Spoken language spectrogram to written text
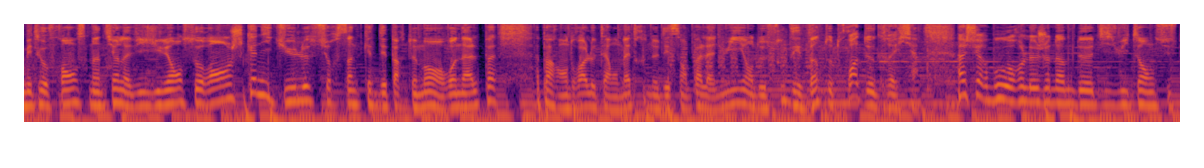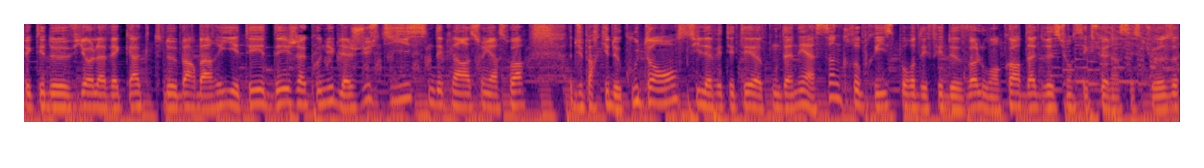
Météo France maintient la vigilance orange canicule sur cinq départements en Rhône-Alpes. Par endroit, le thermomètre ne descend pas la nuit en dessous des 23 degrés. À Cherbourg, le jeune homme de 18 ans suspecté de viol avec acte de barbarie était déjà connu de la justice. Déclaration hier soir du parquet de Coutances. Il avait été condamné à cinq reprises pour des faits de vol ou encore d'agression sexuelle incestueuse.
